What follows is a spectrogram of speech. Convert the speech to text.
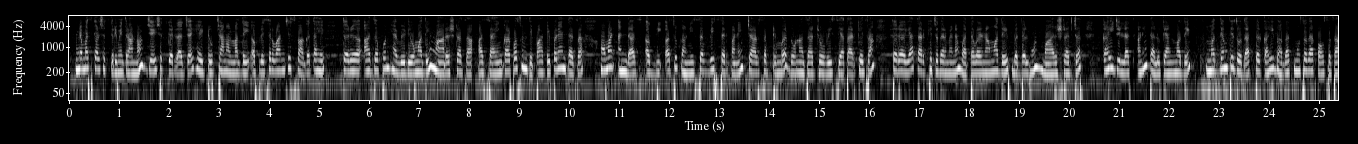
नमस्कार शेतकरी मित्रांनो जय शेतकरी राजा ह्या यूट्यूब चॅनलमध्ये आपले सर्वांचे स्वागत आहे. तर आज आपण ह्या व्हिडिओमध्ये महाराष्ट्राचा आज सायंकाळपासून ते पहाटेपर्यंतचा हवामान अंदाज अगदी अचूक आणि सव्वीस सरपणे चार सप्टेंबर दोन हजार चोवीस या तारखेचा. तर या तारखेच्या दरम्यान वातावरणामध्ये बदल होऊन महाराष्ट्र राज्यात काही जिल्ह्यात आणि तालुक्यांमध्ये मध्यम ते जोदात तर काही भागात मुसळधार पावसाचा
